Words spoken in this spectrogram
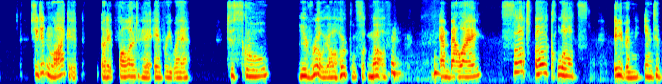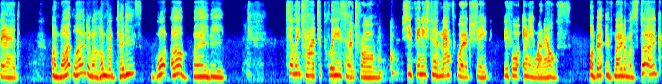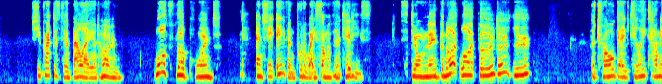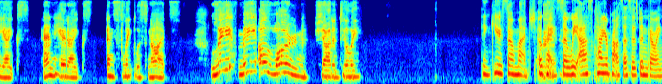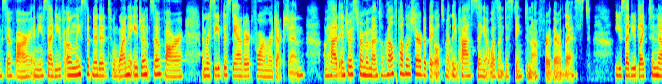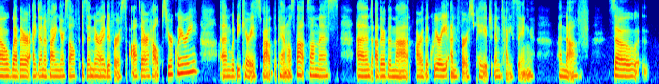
She didn't like it, but it followed her everywhere. To school. You really are hopeless at math. and ballet. Such a klutz. Even into bed. A nightlight and a hundred teddies? What a baby. Tilly tried to please her troll. She finished her math worksheet before anyone else. I bet you've made a mistake. She practiced her ballet at home. What's the point? And she even put away some of her teddies. Still need the nightlight though, don't you? The troll gave Tilly tummy aches and headaches and sleepless nights. Leave me alone, shouted Tilly. Thank you so much. Okay, so we asked how your process has been going so far, and you said you've only submitted to one agent so far and received a standard form rejection. I had interest from a mental health publisher, but they ultimately passed, saying it wasn't distinct enough for their list. You said you'd like to know whether identifying yourself as a neurodiverse author helps your query and would be curious about the panel's thoughts on this. And other than that, are the query and first page enticing enough? So,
